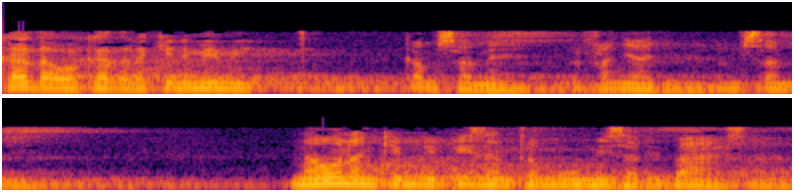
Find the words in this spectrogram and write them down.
kadha wa kadha lakini mimi kamsamehe tafanyaje namsamehe naona nikimlipiza nitamuumiza vibaya sana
